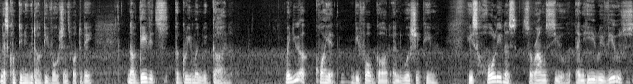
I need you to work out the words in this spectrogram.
Let's continue with our devotions for today. Now, David's agreement with God. When you are quiet before God and worship Him, His holiness surrounds you and He reveals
